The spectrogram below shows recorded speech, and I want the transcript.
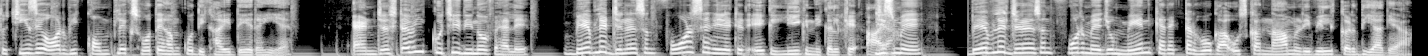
तो चीज़ें और भी कॉम्प्लेक्स होते हमको दिखाई दे रही है। एंड जस्ट अभी कुछ ही दिनों पहले बेबलेट जनरेशन फोर से रिलेटेड एक लीक निकल के आया। जिसमें बेबलेट जनरेशन फोर में जो मेन कैरेक्टर होगा, उसका नाम रिवील कर दिया गया।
